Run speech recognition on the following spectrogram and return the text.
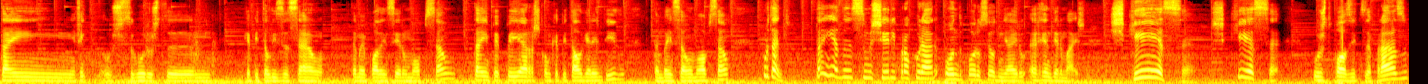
tem, enfim, os seguros de capitalização também podem ser uma opção, tem PPRs com capital garantido, também são uma opção. Portanto, tem é de se mexer e procurar onde pôr o seu dinheiro a render mais. Esqueça, esqueça os depósitos a prazo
